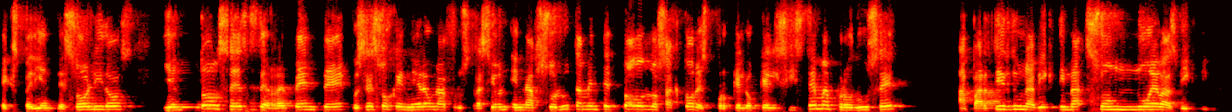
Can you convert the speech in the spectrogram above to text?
expedientes sólidos. Y entonces, de repente, pues eso genera una frustración en absolutamente todos los actores, porque lo que el sistema produce a partir de una víctima son nuevas víctimas.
